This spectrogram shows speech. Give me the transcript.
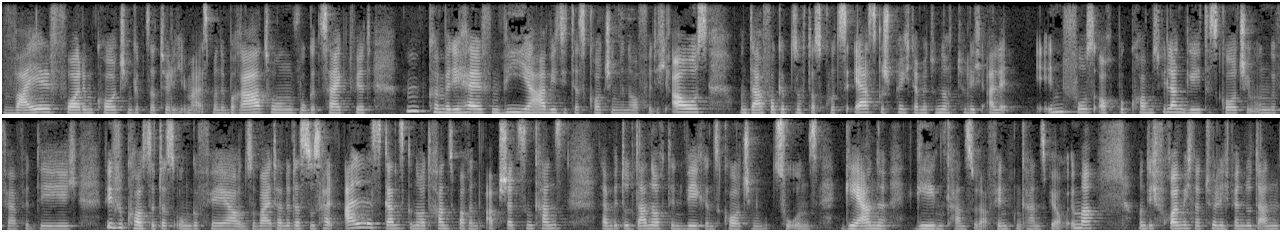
weil vor dem Coaching gibt es natürlich immer erstmal eine Beratung, wo gezeigt wird, hm, können wir dir helfen, wie ja, wie sieht das Coaching genau für dich aus. Und davor gibt es noch das kurze Erstgespräch, damit du natürlich alle Infos auch bekommst, wie lange geht das Coaching ungefähr für dich, wie viel kostet das ungefähr und so weiter, ne? dass du es halt alles ganz genau transparent abschätzen kannst, damit du dann auch den Weg ins Coaching zu uns gerne gehen kannst oder finden kannst, wie auch immer. Und ich freue mich natürlich, wenn du dann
